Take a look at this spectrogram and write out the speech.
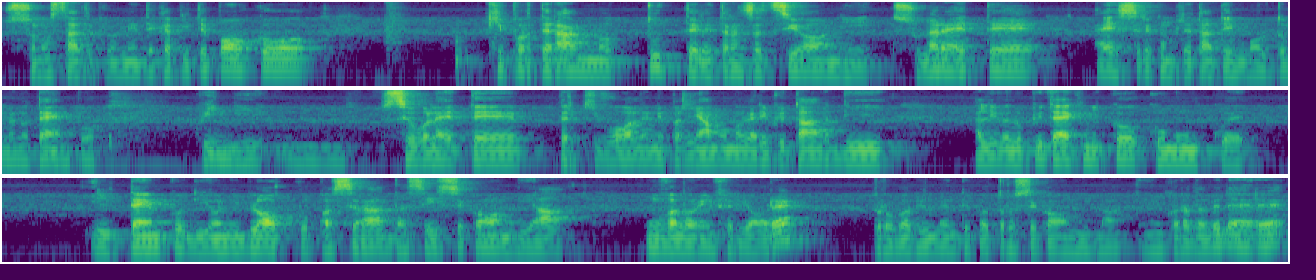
sono state probabilmente capite poco, che porteranno tutte le transazioni sulla rete a essere completate in molto meno tempo. Quindi se volete, per chi vuole, ne parliamo magari più tardi a livello più tecnico, comunque il tempo di ogni blocco passerà da 6 secondi a un valore inferiore, probabilmente 4 secondi, ma è ancora da vedere,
